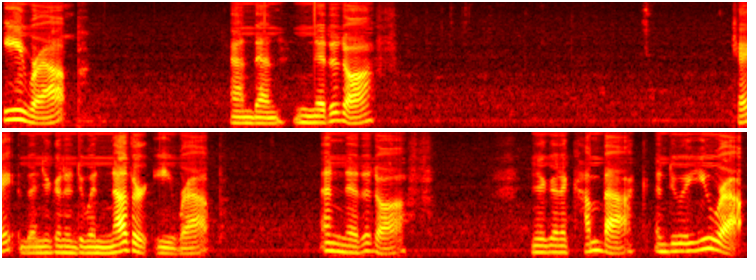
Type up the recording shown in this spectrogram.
E-wrap and then knit it off. Okay, and then you're going to do another E-wrap and knit it off. And you're going to come back and do a U-wrap.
